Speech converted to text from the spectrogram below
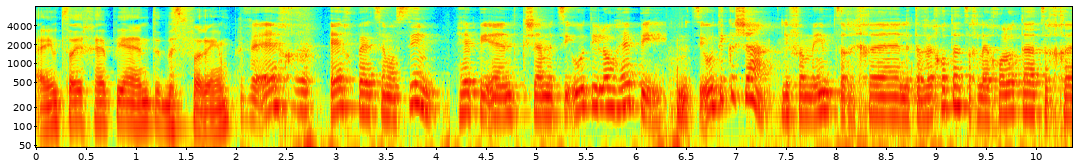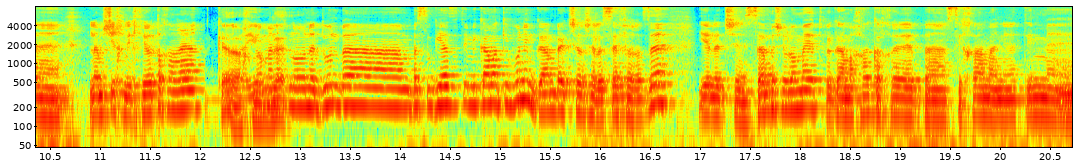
האם צריך happy end בספרים. ואיך בעצם עושים happy end כשהמציאות היא לא happy. המציאות היא קשה. לפעמים צריך לתווך אותה, צריך לאכול אותה, צריך להמשיך לחיות אחריה. כן, אנחנו... היום אנחנו נדון בסוגיה הזאת מכמה כיוונים, גם בהקשר של הספר הזה, ילד שסבא שלו מת, וגם אחר כך בשיחה. שיחה מעניינת עם אה,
